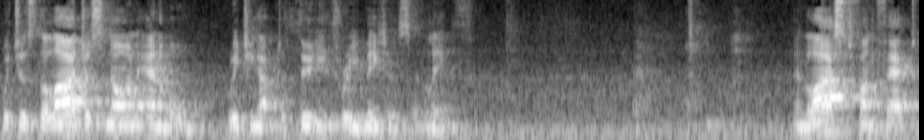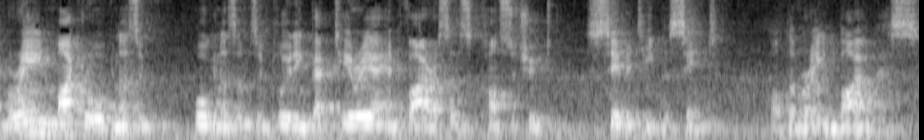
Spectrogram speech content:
which is the largest known animal, reaching up to 33 metres in length. And last fun fact marine microorganisms, organisms, including bacteria and viruses, constitute 70% of the marine biomass.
